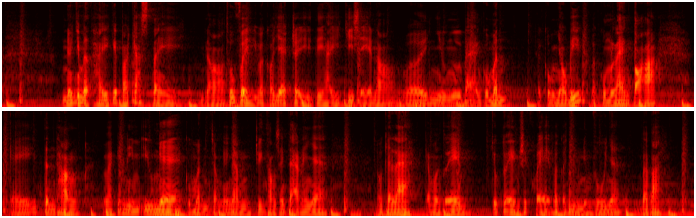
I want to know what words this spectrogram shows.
nếu như mà thấy cái podcast này nó thú vị và có giá trị thì hãy chia sẻ nó với nhiều người bạn của mình để cùng nhau biết và cùng lan tỏa cái tinh thần và cái niềm yêu nghề của mình trong cái ngành truyền thông sáng tạo này nha. Ok la, cảm ơn tụi em. Chúc tụi em sức khỏe và có nhiều niềm vui nhé. Bye bye.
